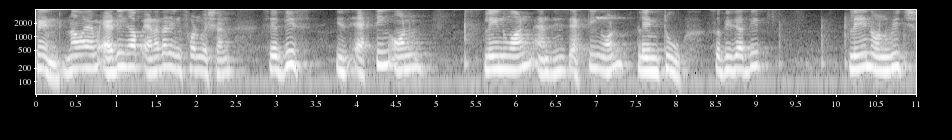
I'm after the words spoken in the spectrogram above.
trend. Now, I am adding up another information say this is acting on plane 1 and this is acting on plane 2. So, these are the plane on which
